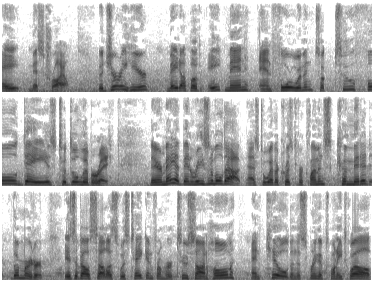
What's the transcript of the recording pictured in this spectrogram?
a mistrial. The jury here, made up of eight men and four women, took two full days to deliberate. There may have been reasonable doubt as to whether Christopher Clements committed the murder. Isabel Celis was taken from her Tucson home and killed in the spring of 2012.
